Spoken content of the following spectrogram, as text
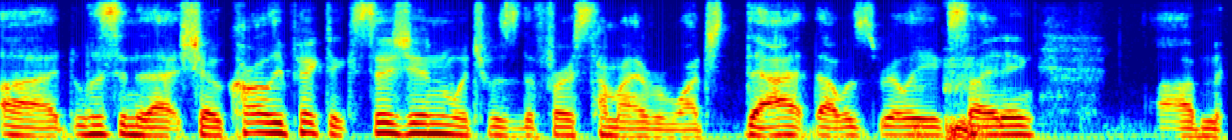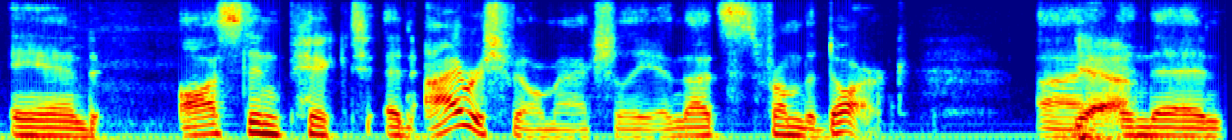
uh, listen to that show. Carly picked Excision, which was the first time I ever watched that. That was really exciting. Um, and Austin picked an Irish film actually, and that's From the Dark. Uh, Yeah. And then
